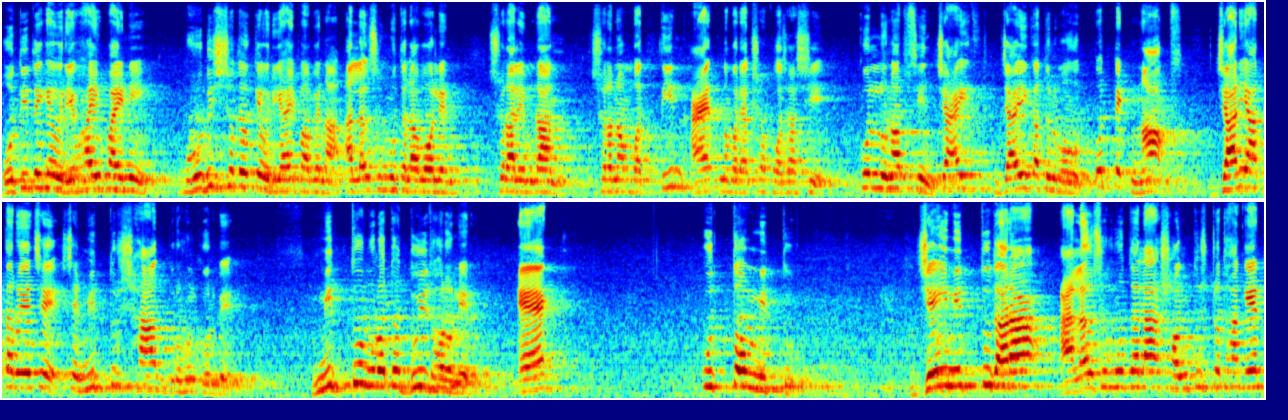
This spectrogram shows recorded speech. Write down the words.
অতীতে কেউ রেহাই পায়নি, ভবিষ্যতেও কেউ রেহাই পাবে না। আল্লাহ সুমতলা বলেন সুরাল ইমরান, সুরা নম্বর তিন, আয়াত নম্বর একশো পঁচাশি। কুল্লু নাফসিন, জাই জাইকাতুল মৌত প্রত্যেক নাফস, যারই আত্মা রয়েছে, সে মৃত্যুর স্বাদ গ্রহণ করবে। মৃত্যু মূলত দুই ধরনের। এক, উত্তম মৃত্যু। যেই মৃত্যু দ্বারা আল্লাহ সুবতালা সন্তুষ্ট থাকেন,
